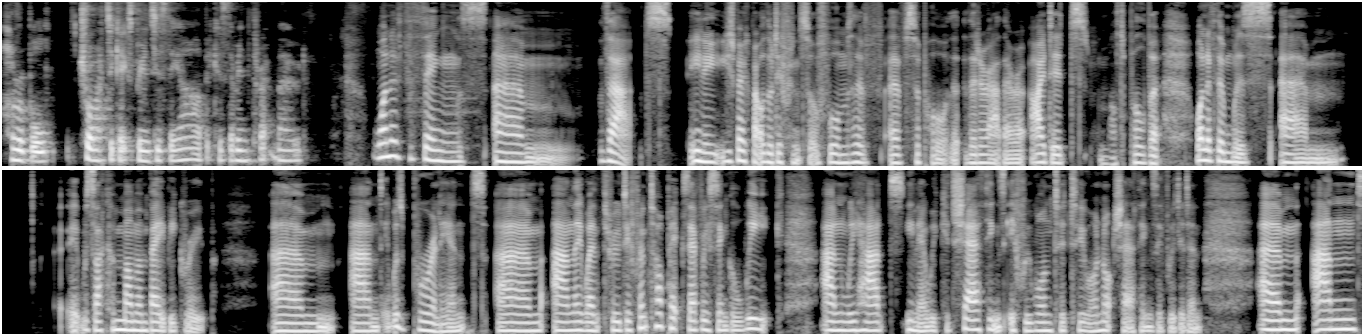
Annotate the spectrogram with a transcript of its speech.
horrible traumatic experiences they are because they're in threat mode. One of the things um, that you know you spoke about all the different sort of forms of of support that, that are out there. I did multiple, but one of them was um, it was like a mum and baby group um, and it was brilliant. Um, and they went through different topics every single week. And we had, you know, we could share things if we wanted to or not share things if we didn't. Um, and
